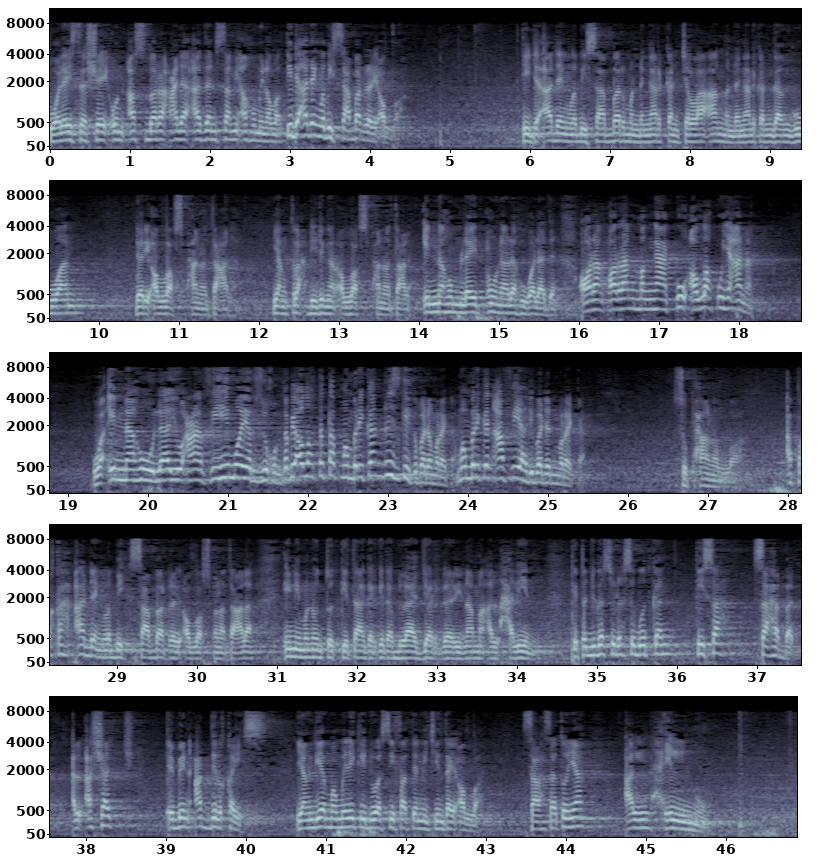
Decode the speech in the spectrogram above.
wa laisa syai'un asbara ala adan sami'ahu min. Tidak ada yang lebih sabar dari Allah. Tidak ada yang lebih sabar mendengarkan celaan, mendengarkan gangguan dari Allah Subhanahu wa taala yang telah didengar Allah Subhanahu wa taala. Innahum laid'una lahu waladan. Orang-orang mengaku Allah punya anak. Wa innahu la yu'afihim wa yarzuqhum. Tapi Allah tetap memberikan rizki kepada mereka, memberikan afiah di badan mereka. Subhanallah. Apakah ada yang lebih sabar dari Allah taala? Ini menuntut kita agar kita belajar dari nama Al-Halim. Kita juga sudah sebutkan kisah sahabat Al-Ashaj ibn Abdul Qais yang dia memiliki dua sifat yang dicintai Allah. Salah satunya Al-Hilmu.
